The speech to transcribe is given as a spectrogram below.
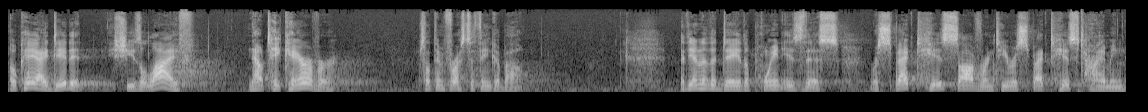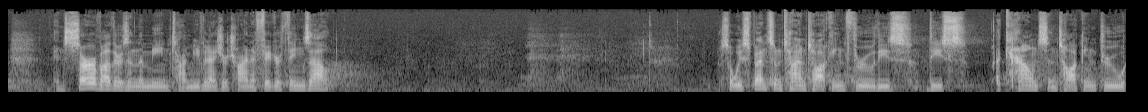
okay, I did it. She's alive. Now take care of her. Something for us to think about. At the end of the day, the point is this respect his sovereignty, respect his timing, and serve others in the meantime, even as you're trying to figure things out. So we spent some time talking through these, these accounts and talking through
